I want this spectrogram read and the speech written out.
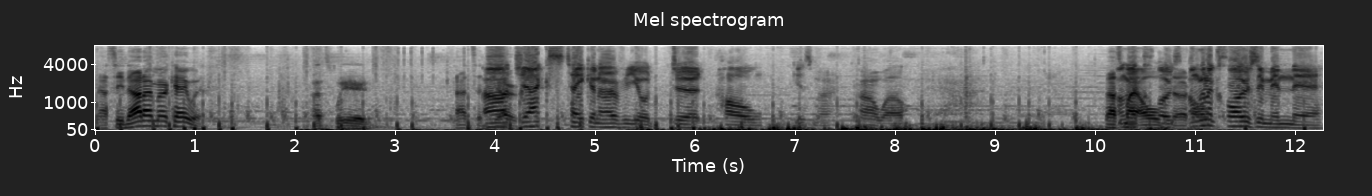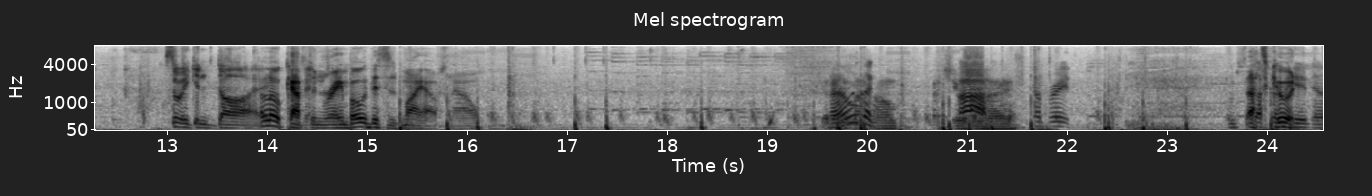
Now see that I'm okay with. That's weird. That's a Uh, joke. Jack's taken over your dirt hole, Gizmo. Oh well. That's I'm my gonna old close, dirt I'm gonna close him in there, so he can die. Hello, Captain Rainbow. This is my house now. Get How into would that- home. Cut you Ah. a. Can't breathe. I'm stuck That's good. Here now.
